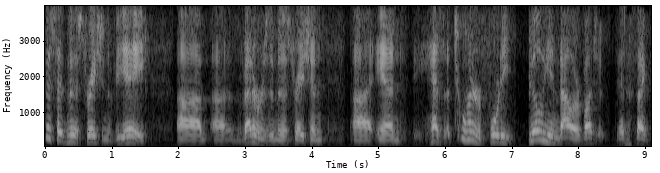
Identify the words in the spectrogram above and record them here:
this administration, the VA uh, uh, Veterans Administration, uh, and has a 240 billion dollar budget. It's like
